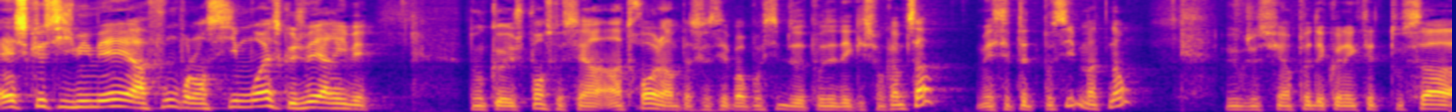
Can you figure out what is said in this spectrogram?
est-ce que si je m'y mets à fond pendant six mois est-ce que je vais y arriver? Donc je pense que c'est un, troll hein, parce que c'est pas possible de poser des questions comme ça mais c'est peut-être possible maintenant vu que je suis un peu déconnecté de tout ça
